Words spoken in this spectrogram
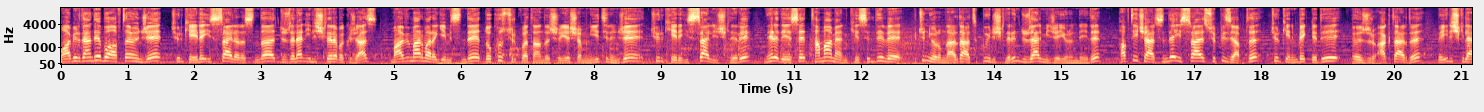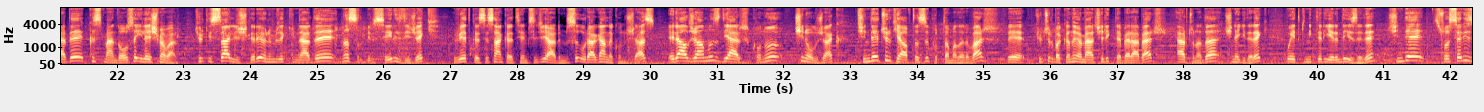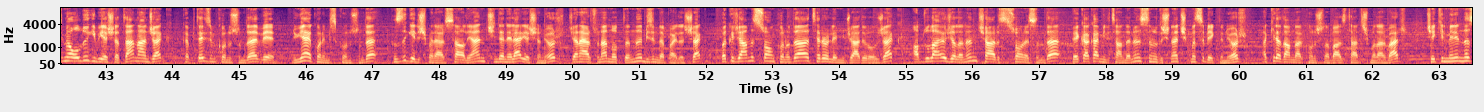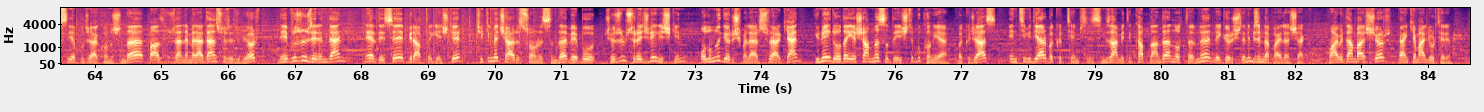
Muhabirden de bu hafta önce Türkiye ile İsrail arasında düzelen ilişkilere bakacağız. Mavi Marmara gemisinde 9 Türk vatandaşı yaşamını yitirince Türkiye ile İsrail ilişkileri neredeyse tamamen kesildi ve bütün yorumlarda artık bu ilişkilerin düzelmeyeceği yönündeydi. Hafta içerisinde İsrail sürpriz yaptı. Türkiye'nin beklediği özrü aktardı ve ilişkilerde kısmen de olsa iyileşme var. Türk-İsrail ilişkileri önümüzdeki günlerde nasıl bir seyir izleyecek? Hürriyet Gazetesi Ankara Temsilci Yardımcısı Uğur Ergan'la konuşacağız. Ele alacağımız diğer konu Çin olacak. Çin'de Türkiye Haftası kutlamaları var ve Kültür Bakanı Ömer Çelik'le beraber Ertuna'da Çin'e giderek bu etkinlikleri yerinde izledi. Çin'de sosyalizmi olduğu gibi yaşatan ancak kapitalizm konusunda ve dünya ekonomisi konusunda hızlı gelişmeler sağlayan Çin'de neler yaşanıyor? Can Ertuna notlarını bizimle paylaşacak. Bakacağımız son konuda terörle mücadele olacak. Abdullah Öcalan'ın çağrısı sonrasında PKK militanlarının sınır dışına çıkması bekleniyor. Akil adamlar konusunda bazı tartışmalar var. Çekilmenin nasıl yapılacağı konusunda bazı düzenlemelerden söz ediliyor. Nevruz'un üzerinden neredeyse bir hafta geçti. Çekilme çağrısı sonrasında ve bu çözüm sürecine ilişkin olumlu görüşmeler sürerken Güneydoğu'da yaşam nasıl değişti bu konuya bakacağız. NTV Diyarbakır temsilcisi Nizamettin Kaplan da notlarını ve görüşlerini bizimle paylaşacak. Muhabirden başlıyor, ben Kemal Yurterim.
